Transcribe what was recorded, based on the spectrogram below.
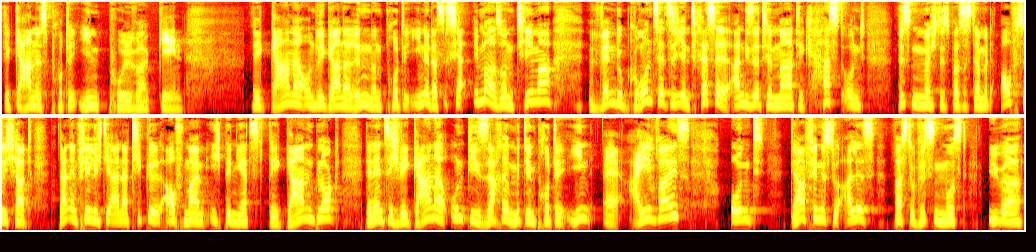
veganes Proteinpulver gehen. Veganer und Veganerinnen und Proteine, das ist ja immer so ein Thema. Wenn du grundsätzlich Interesse an dieser Thematik hast und wissen möchtest, was es damit auf sich hat, dann empfehle ich dir einen Artikel auf meinem Ich bin jetzt vegan Blog. Der nennt sich Veganer und die Sache mit dem Protein äh, Eiweiß und da findest du alles, was du wissen musst über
